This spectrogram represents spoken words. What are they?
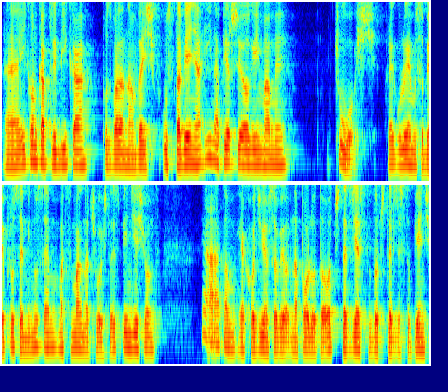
E, Ikonka trybika pozwala nam wejść w ustawienia i na pierwszy ogień mamy czułość. Regulujemy sobie plusem, minusem. Maksymalna czułość to jest 50. Ja tam jak chodziłem sobie na polu to od 40 do 45.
